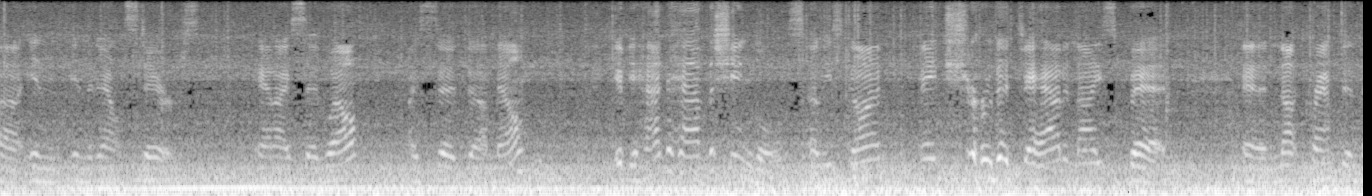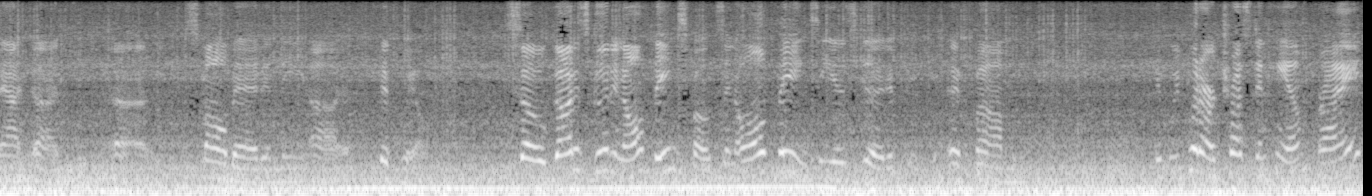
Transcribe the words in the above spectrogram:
uh, in in the downstairs. And I said, well, I said, uh, Mel, if you had to have the shingles, at least God made sure that you had a nice bed and not cramped in that uh, uh, small bed in the uh, fifth wheel. So God is good in all things, folks. In all things, He is good. If if um, if we put our trust in Him, right?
